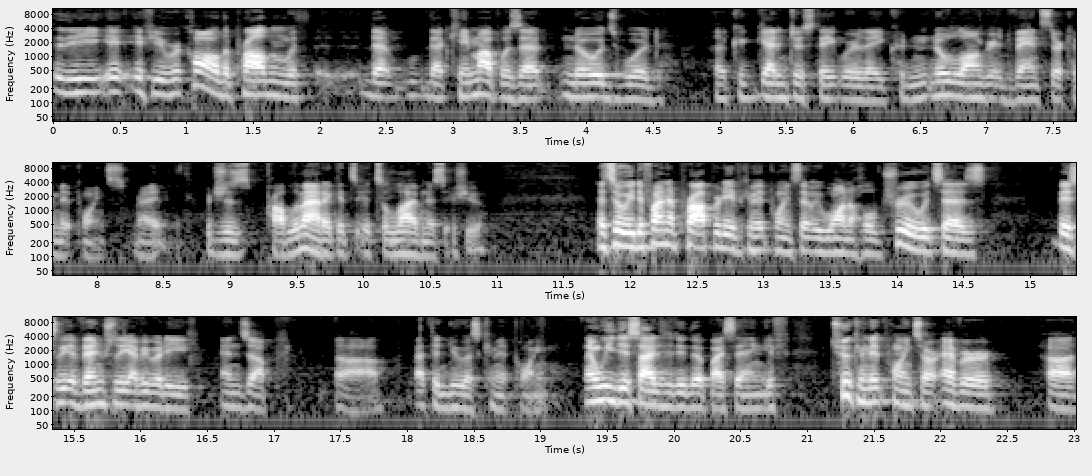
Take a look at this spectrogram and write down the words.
the, if you recall, the problem with, that, that came up was that nodes would, uh, could get into a state where they could no longer advance their commit points, right? Which is problematic. It's, it's a liveness issue. And so we define a property of commit points that we want to hold true, which says basically eventually everybody ends up uh, at the newest commit point. And we decided to do that by saying if two commit points are ever uh,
